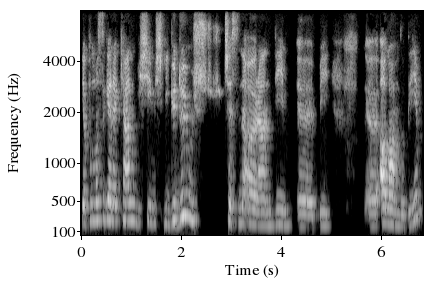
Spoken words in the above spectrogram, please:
yapılması gereken bir şeymiş, bir güdüymüşçesine öğrendiğim e, bir e, alandı diyeyim.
